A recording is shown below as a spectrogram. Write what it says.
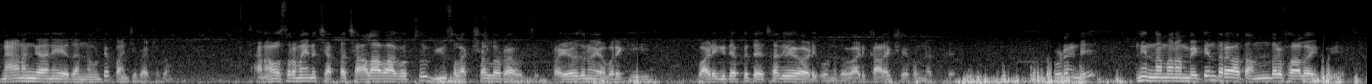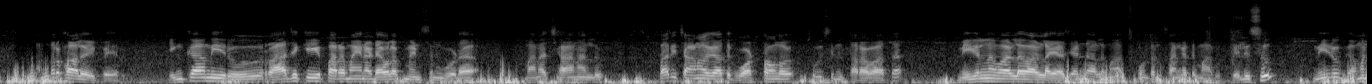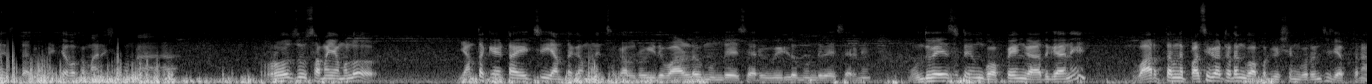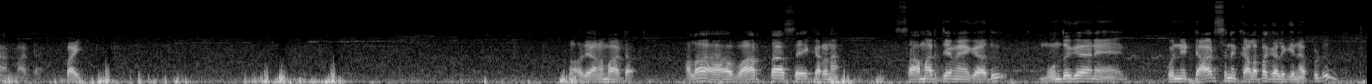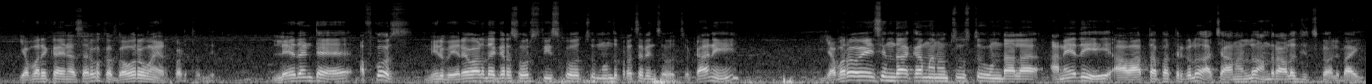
జ్ఞానం కానీ ఏదన్నా ఉంటే పంచిపెట్టడం. అనవసరమైన చెత్త చాలా బాగొచ్చు వ్యూస్ లక్షల్లో రావచ్చు. ప్రయోజనం ఎవరికి? వాడికి తప్పితే చదివేవాడికి ఉండదు వాడి కాలక్షేపం తప్పితే. చూడండి నిన్న మనం పెట్టిన తర్వాత అందరూ ఫాలో అయిపోయారు. అందరూ ఫాలో అయిపోయారు. ఇంకా మీరు రాజకీయపరమైన డెవలప్మెంట్స్ని కూడా మన ఛానల్ సారీ ఛానల్ కాదు గొట్టంలో చూసిన తర్వాత మిగిలిన వాళ్ళ వాళ్ళ ఎజెండాలు మార్చుకుంటున్న సంగతి మాకు తెలుసు. మీరు గమనిస్తారు అయితే ఒక మనిషి ఉన్న రోజు సమయంలో ఎంత కేటాయించి ఎంత గమనించగలరు? ఇది వాళ్ళు ముందు వేశారు వీళ్ళు ముందు వేశారని. ముందు వేసడం గొప్ప ఏం కాదు కానీ వార్తల్ని పసిగట్టడం గొప్ప విషయం గురించి చెప్తున్నాను అనమాట బై. అది అనమాట అలా వార్తా సేకరణ సామర్థ్యమే కాదు ముందుగానే కొన్ని డాట్స్ని కలపగలిగినప్పుడు ఎవరికైనా సరే ఒక గౌరవం ఏర్పడుతుంది. లేదంటే కోర్స్ మీరు వేరే వాళ్ళ దగ్గర సోర్స్ తీసుకోవచ్చు ముందు ప్రచురించవచ్చు. కానీ ఎవరో వేసిన దాకా మనం చూస్తూ ఉండాలా అనేది ఆ వార్తాపత్రికలు ఆ ఛానల్లో అందరూ ఆలోచించుకోవాలి. బాయ్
